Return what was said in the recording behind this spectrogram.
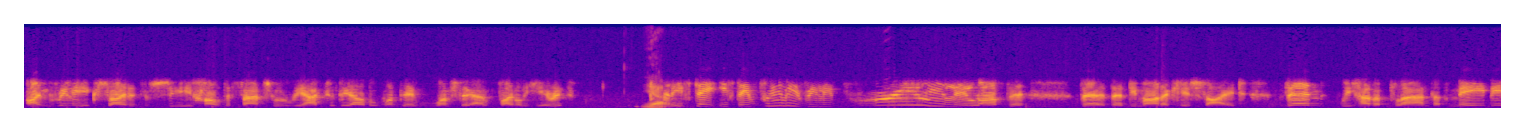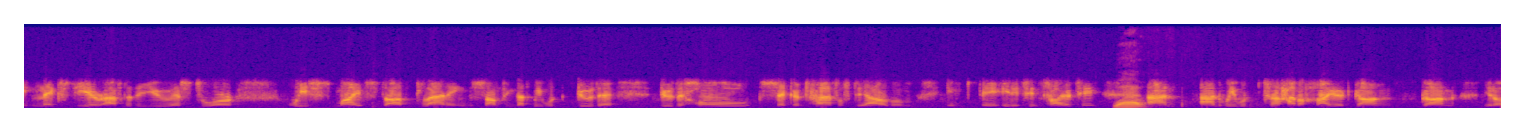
I'm really excited to see how the fans will react to the album when they, once they uh, finally hear it. Yeah. And if they if they really really really love the the, the demonic side, then we have a plan that maybe next year after the US tour we might start planning something that we would do the do the whole second half of the album in, in its entirety. Wow. and and we would have a hired gun gun you know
